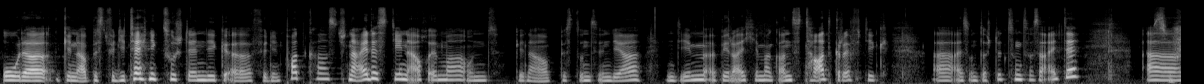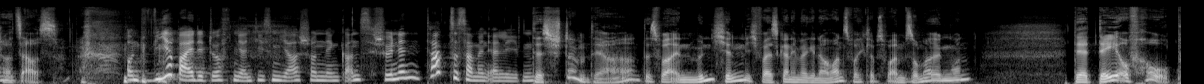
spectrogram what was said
Oder genau, bist für die Technik zuständig, äh, für den Podcast, schneidest den auch immer und genau, bist uns in, der, in dem Bereich immer ganz tatkräftig äh, als Unterstützung zur Seite. So ähm, schaut's aus. Und wir beide durften ja in diesem Jahr schon einen ganz schönen Tag zusammen erleben. Das stimmt, ja. Das war in München. Ich weiß gar nicht mehr genau wann es war. Ich glaube, es war im Sommer irgendwann. Der Day of Hope.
